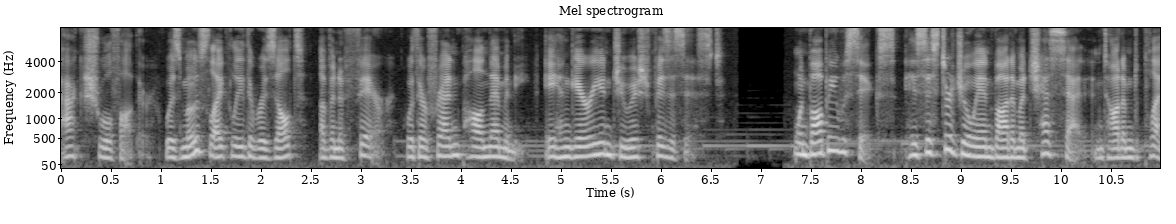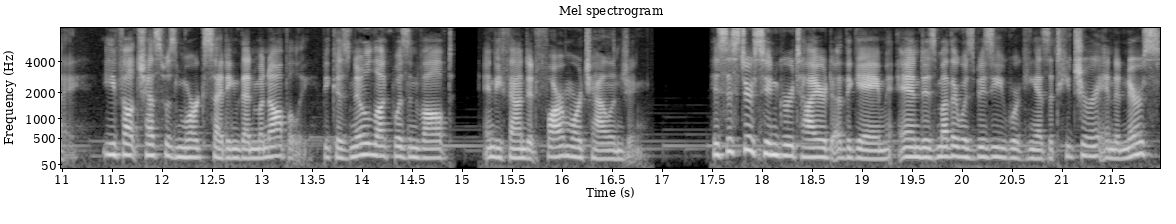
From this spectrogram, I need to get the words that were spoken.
actual father was most likely the result of an affair with her friend Paul Nemenyi, a Hungarian Jewish physicist. When Bobby was six, his sister Joanne bought him a chess set and taught him to play. He felt chess was more exciting than Monopoly because no luck was involved and he found it far more challenging. His sister soon grew tired of the game, and his mother was busy working as a teacher and a nurse,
